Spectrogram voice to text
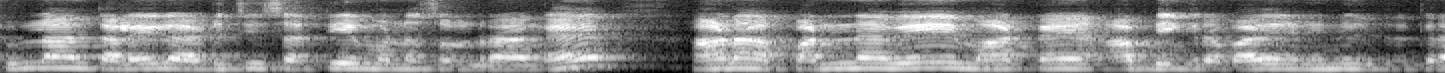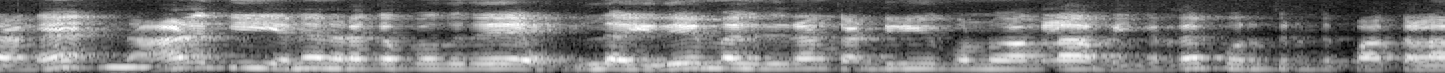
சுல்லான் தலையில் அடித்து சத்தியம் பண்ண சொல்கிறாங்க ஆனால் பண்ணவே மாட்டேன் அப்படிங்கிற மாதிரி நின்றுக்கிட்டு இருக்கிறாங்க. நாளைக்கு என்ன நடக்க போகுது? இல்லை இதே மாதிரி தான் கண்டினியூ பண்ணுவாங்களா அப்படிங்கிறத பொறுத்திருந்து பார்க்கலாம்.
